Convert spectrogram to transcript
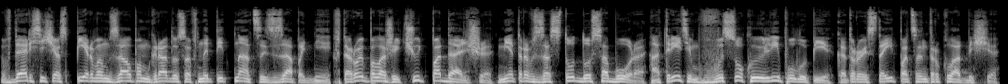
Вдарь сейчас первым залпом градусов на 15 западнее, второй положи чуть подальше, метров за 100 до собора, а третьим в высокую липу лупи, которая стоит по центру кладбища.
